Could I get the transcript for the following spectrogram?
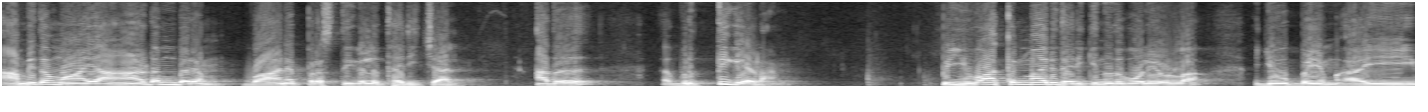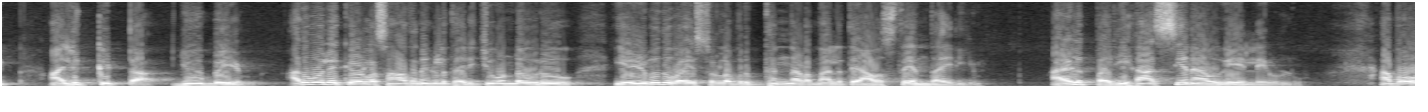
അമിതമായ ആഡംബരം വാനപ്രസ്ഥികൾ ധരിച്ചാൽ അത് വൃത്തികേടാണ്. ഇപ്പോൾ യുവാക്കന്മാർ ധരിക്കുന്നത് പോലെയുള്ള ജൂബയും ഈ അലുക്കിട്ട ജൂബയും അതുപോലെയൊക്കെയുള്ള സാധനങ്ങൾ ധരിച്ചുകൊണ്ട് ഒരു എഴുപത് വയസ്സുള്ള വൃദ്ധൻ നടന്നാലത്തെ അവസ്ഥ എന്തായിരിക്കും? അയാൾ പരിഹാസ്യനാവുകയല്ലേ ഉള്ളൂ. അപ്പോൾ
